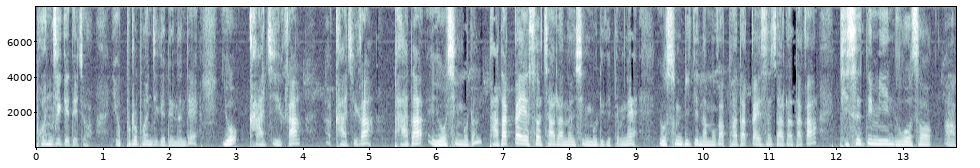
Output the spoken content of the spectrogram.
번지게 되죠. 옆으로 번지게 되는데 요 가지가 가지가 바다 요 식물은 바닷가에서 자라는 식물이기 때문에 요 순비기 나무가 바닷가에서 자라다가 비스듬히 누워서 아,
